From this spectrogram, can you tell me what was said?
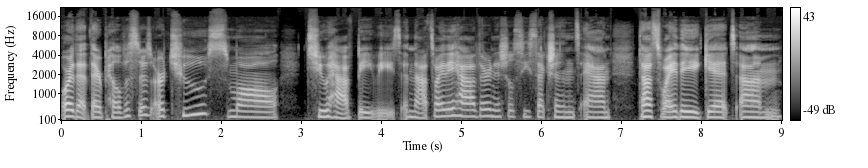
or that their pelvises are too small to have babies. And that's why they have their initial C sections. And that's why they get um,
